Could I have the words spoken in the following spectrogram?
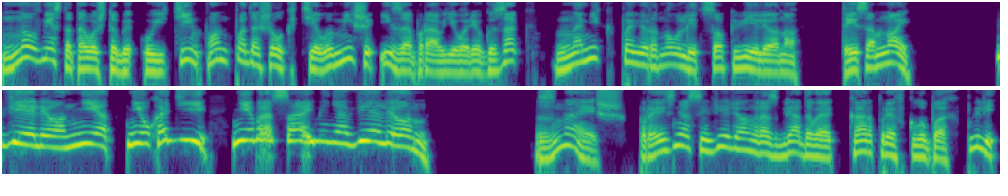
Но вместо того, чтобы уйти, он подошел к телу Миши и, забрав его рюкзак, на миг повернул лицо к Велиону. «Ты со мной?» «Велион, нет, не уходи! Не бросай меня, Велион!» «Знаешь», – произнес Велион, разглядывая Карпре в клубах пыли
